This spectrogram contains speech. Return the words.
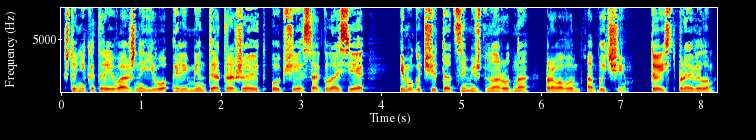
что некоторые важные его элементы отражают общее согласие и могут считаться международно-правовым обычаем то есть правилам,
